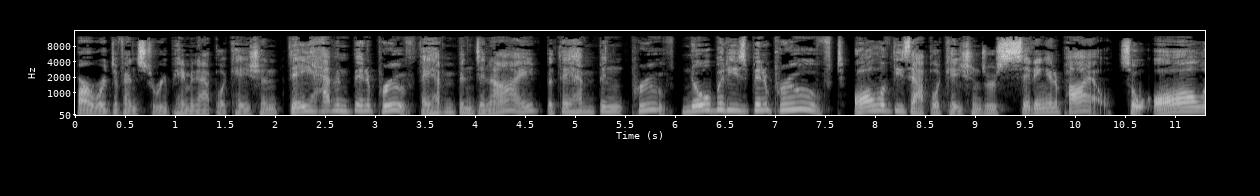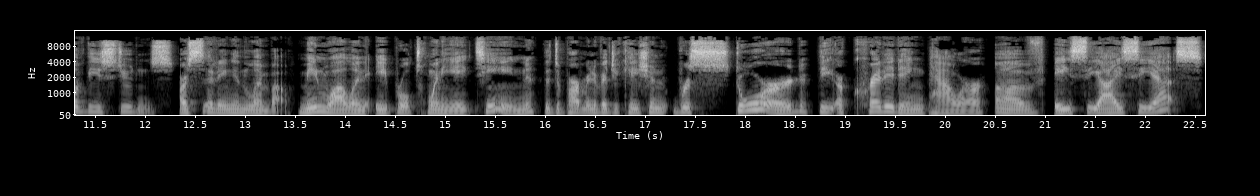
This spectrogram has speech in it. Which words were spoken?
borrower defense to repayment application, they haven't been approved. They haven't been denied, but they haven't been approved. Nobody's been approved. All of these applications are sitting in a pile. So all of these students are sitting in limbo. Meanwhile, in April 2018, the Department of Education restored the accrediting power of ACICS.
